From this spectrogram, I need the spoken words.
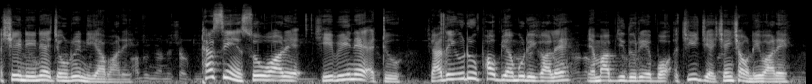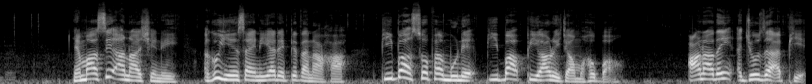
အရှိန်အနေနဲ့ကြုံတွေ့နေရပါတယ်။ထပ်ဆင့်ဆိုးဝါးတဲ့ရေဘေးနဲ့အတူရာသီဥတုဖောက်ပြန်မှုတွေကလည်းမြန်မာပြည်သူတွေအပေါ်အကြီးအကျယ်ချင်းချောက်နေပါတယ်။မြန်မာစစ်အာဏာရှင်တွေအခုရင်ဆိုင်နေရတဲ့ပြဿနာဟာပြည်ပဆွတ်ဖက်မှုနဲ့ပြည်ပဖိအားတွေကြောင့်မဟုတ်ပါဘူး။အာဏာသိမ်းအကျိုးဆက်အဖြစ်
